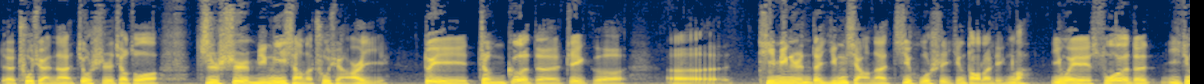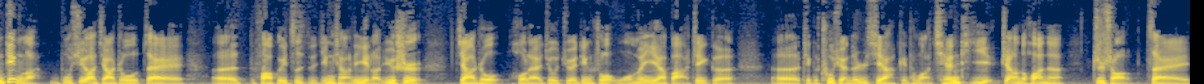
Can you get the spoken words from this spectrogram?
呃初选呢，就是叫做只是名义上的初选而已，对整个的这个呃提名人的影响呢，几乎是已经到了零了，因为所有的已经定了，不需要加州再呃发挥自己的影响力了。于是加州后来就决定说，我们也要把这个呃这个初选的日期啊给它往前提，这样的话呢，至少在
